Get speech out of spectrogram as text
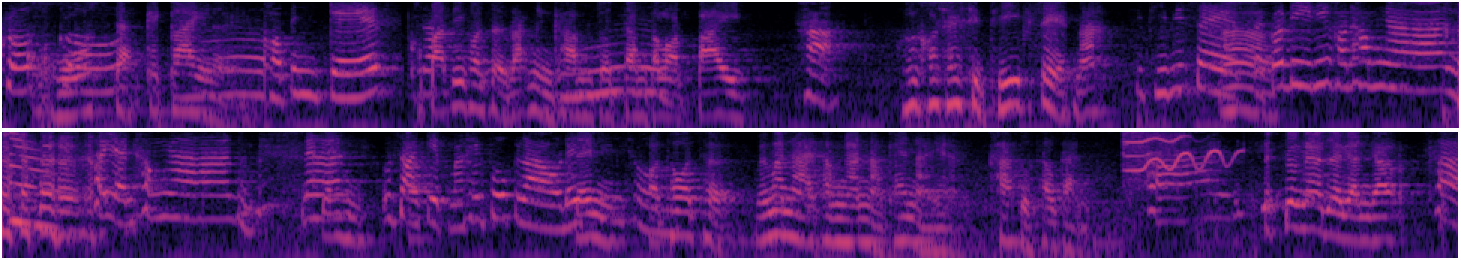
close โค้ชแบบใกล้ๆเลยเขาเป็นเกสปาร์ตี้คอนเสิร์ตรักหนึ่งคำจดจำตลอดไปค่ะเฮ้ยเขาใช้สิทธิพิเศษนะ สิทธิพิเศษอ่าแต่ก็ดีที่เขาทำงานขยันทำงานนะเส้คะนอุตส่าห์เก็บมาให้พวกเราได้เส้นชื่นชมขอโทษเถอะไม่ว่านายทำงานหนักแค่ไหนอะค่าตัวเท่ากันใช่ช่วงหน้าเจอกันครับค่ะ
